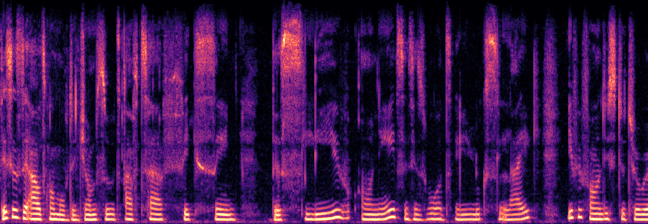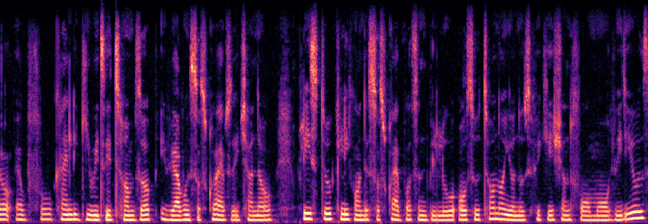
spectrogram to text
This is the outcome of the jumpsuit after fixing the sleeve on it this is what it looks like. If you found this tutorial helpful kindly give it a thumbs up. If you haven't subscribed to the channel please do click on the subscribe button below. Also turn on your notification for more videos.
